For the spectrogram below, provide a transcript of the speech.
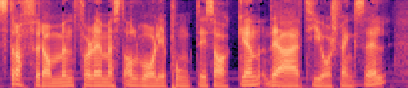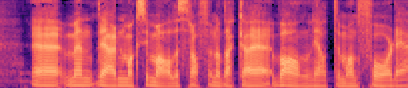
Strafferammen for det mest alvorlige punktet i saken, det er ti års fengsel, eh, men det er den maksimale straffen, og det er ikke vanlig at man får det.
